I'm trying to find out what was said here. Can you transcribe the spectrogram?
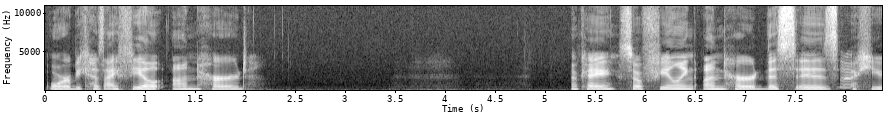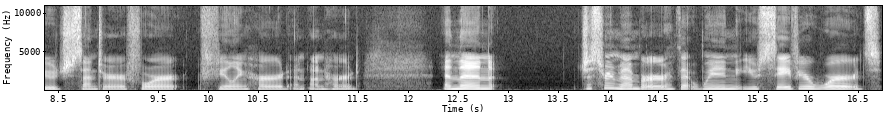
or because I feel unheard? Okay, so feeling unheard. This is a huge center for feeling heard and unheard. And then just remember that when you save your words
